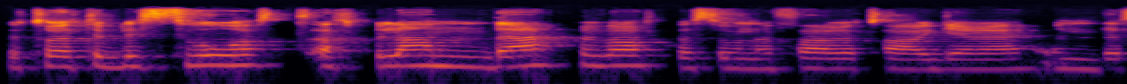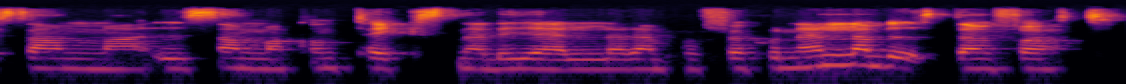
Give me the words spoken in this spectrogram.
jag tror att det blir svårt att blanda privatpersoner och företagare under samma, i samma kontext när det gäller den professionella biten för att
